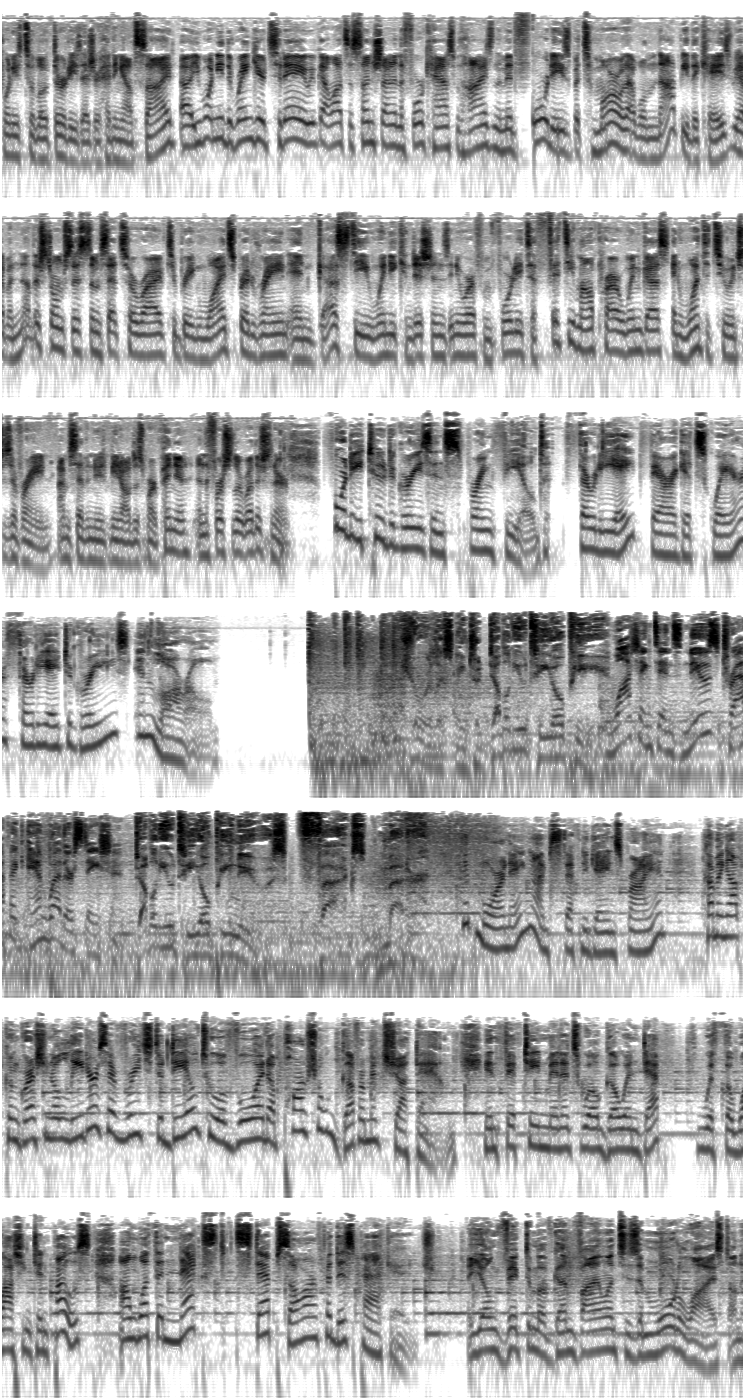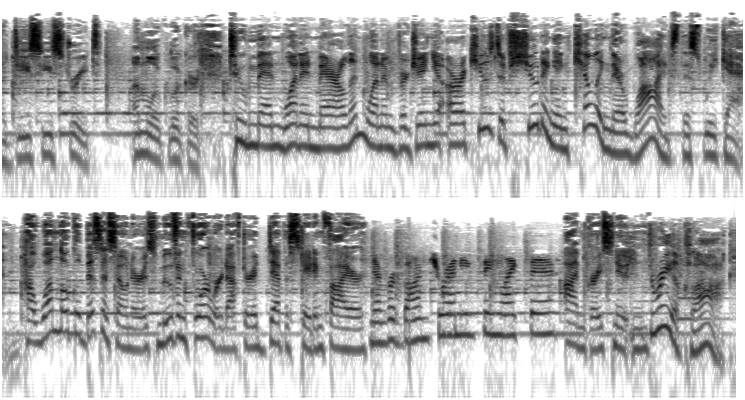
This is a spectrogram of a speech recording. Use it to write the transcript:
20s to low 30s as you're heading outside. Uh, you won't need the rain gear today. We've got lots of sunshine in the forecast with highs in the mid 40s, but tomorrow that will not be the case. We have another storm system set to arrive to bring widespread rain and gusty windy conditions anywhere from 40 to 50 mile per hour wind gusts and 1 to 2 inches of rain. I'm 7 News meteorologist Mark Pena in the First Alert Weather Center. 42 degrees in Springfield, 38 Farragut Square, 38 degrees in Laurel. You're listening to WTOP. Washington's news, traffic, and weather station. WTOP News. Facts matter. Good morning. I'm Stephanie Gaines Bryant. Coming up, congressional leaders have reached a deal to avoid a partial government shutdown. In 15 minutes, we'll go in depth with the Washington Post on what the next steps are for this package. A young victim of gun violence is immortalized on a D.C. street. I'm Luke Lukert. Two men, one in Maryland, one in Virginia, are accused of shooting and killing their wives this weekend. How one local business owner is moving forward after a devastating fire. Never gone through anything like this. I'm Grace Newton. Three o'clock.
